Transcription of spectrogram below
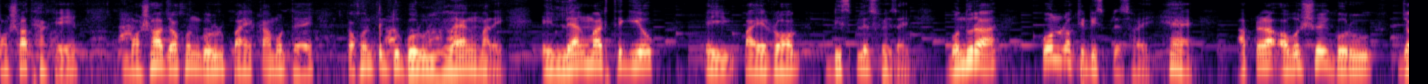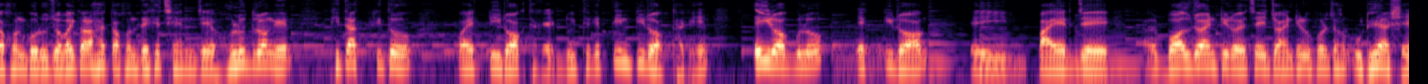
মশা থাকে, মশা যখন গরুর পায়ে কামড় দেয়, তখন কিন্তু গরু ল্যাং মারে। এই ল্যাং মারতে গিয়েও এই পায়ের রগ ডিসপ্লেস হয়ে যায়। বন্ধুরা, কোন রগটি ডিসপ্লেস হয়? হ্যাঁ আপনারা অবশ্যই গরু, যখন গরু জবাই করা হয় তখন দেখেছেন যে হলুদ রঙের ফিতাকৃত কয়েকটি রগ থাকে, দুই থেকে তিনটি রগ থাকে। এই রগগুলো একটি রগ, এই পায়ের যে বল জয়েন্টটি রয়েছে, এই জয়েন্টের উপর যখন উঠে আসে,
